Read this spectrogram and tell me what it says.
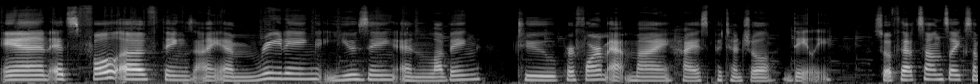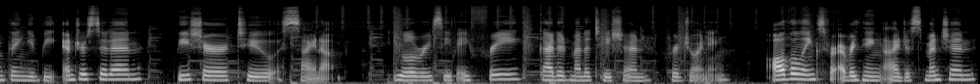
And it's full of things I am reading, using, and loving to perform at my highest potential daily. So if that sounds like something you'd be interested in, be sure to sign up. You will receive a free guided meditation for joining. All the links for everything I just mentioned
